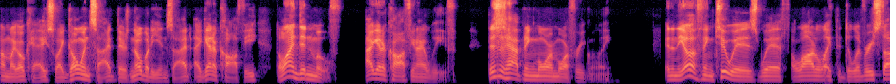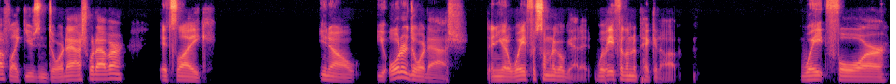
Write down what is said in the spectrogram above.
I'm like, okay. So I go inside. There's nobody inside. I get a coffee. The line didn't move. I get a coffee and I leave. This is happening more and more frequently. And then the other thing too is with a lot of like the delivery stuff, like using DoorDash, whatever, it's like, you know, you order DoorDash, then you got to wait for someone to go get it, wait for them to pick it up, wait for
